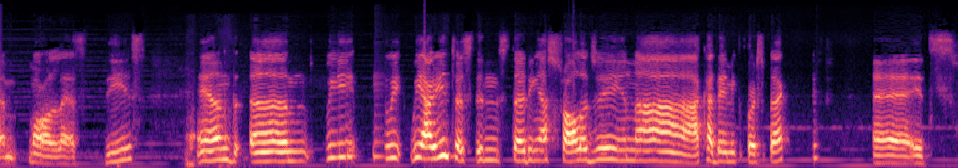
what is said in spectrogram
um, more or less this. And um, we, we, we are interested in studying astrology in an academic perspective. Uh, it's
